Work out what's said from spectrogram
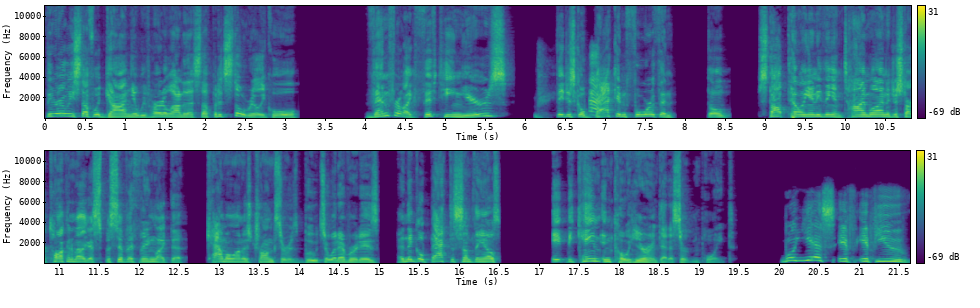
The early stuff with Gagne, we've heard a lot of that stuff, but it's still really cool. Then for like 15 years, they just go back and forth and they'll stop telling anything in timeline and just start talking about like a specific thing like the camel on his trunks or his boots or whatever it is, and then go back to something else. It became incoherent at a certain point. Well, yes, if if you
